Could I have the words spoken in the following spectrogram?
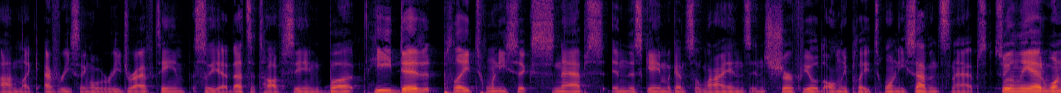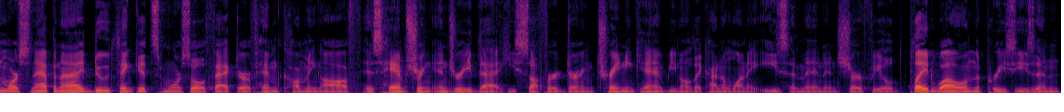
on like every single redraft team. So yeah, that's a tough scene. But he did play 26 snaps in this game against the Lions, and Sherfield only played 27 snaps. So he only had one more snap, and I do think it's more so a factor of him coming off his hamstring injury that he suffered during training camp. You know, they kind of want to ease him in, and Sherfield played well in the preseason,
